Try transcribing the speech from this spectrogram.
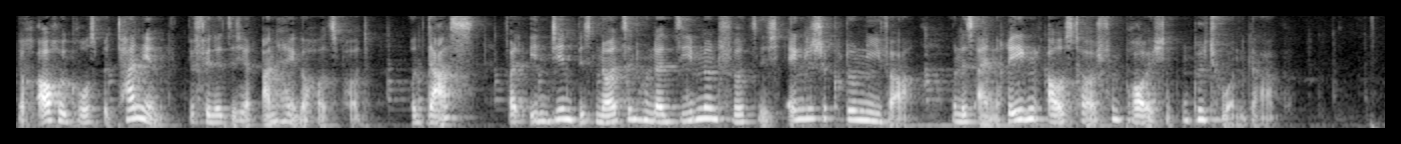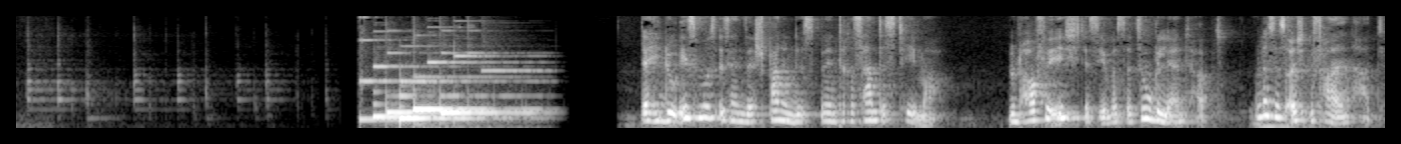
Doch auch in Großbritannien befindet sich ein Anhänger-Hotspot und das, weil Indien bis 1947 englische Kolonie war und es einen regen Austausch von Bräuchen und Kulturen gab. Der Hinduismus ist ein sehr spannendes und interessantes Thema. Nun hoffe ich, dass ihr was dazugelernt habt und dass es euch gefallen hat.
